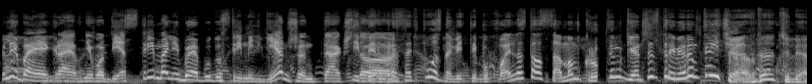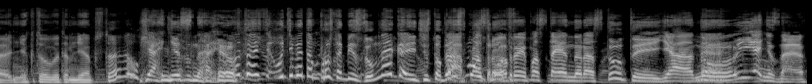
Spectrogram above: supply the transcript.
либо я играю в него без стрима, либо я буду стримить Геншин, так что... Теперь бросать поздно, ведь ты буквально стал самым крупным геншин-стримером Твича. Правда? Тебя никто в этом не обставил? Я не знаю. Ну, то есть у тебя там просто безумное количество Да, просмотров. просмотры постоянно растут, и я, ну, я не знаю.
